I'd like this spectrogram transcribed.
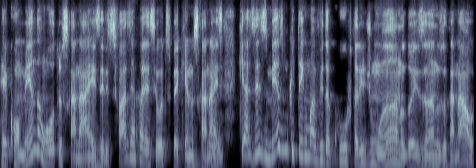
recomendam outros canais, eles fazem aparecer outros pequenos canais, Sim. que às vezes, mesmo que tenha uma vida curta ali de um ano, dois anos do canal,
